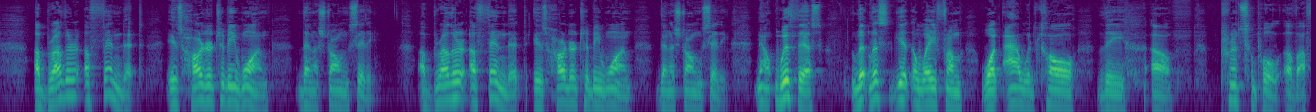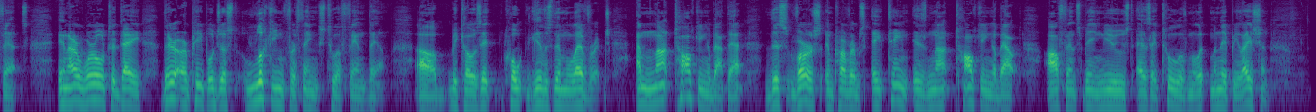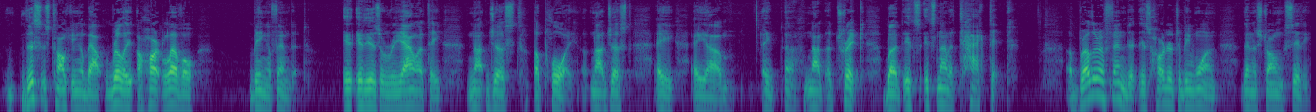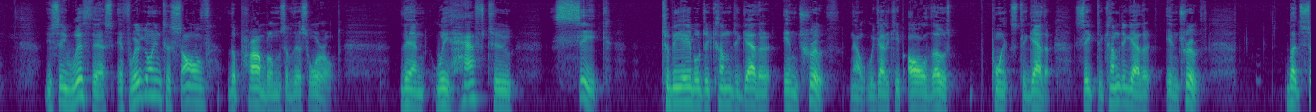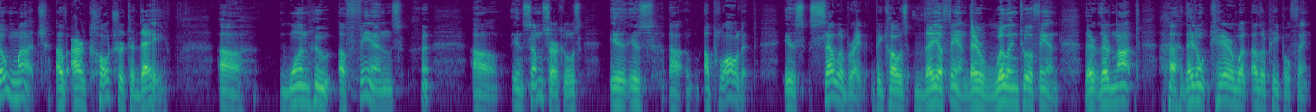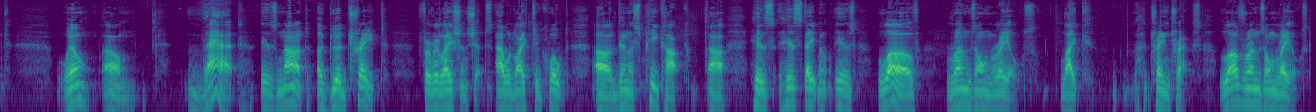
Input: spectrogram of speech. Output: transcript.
A brother offended is harder to be won than a strong city. A brother offended is harder to be won than a strong city. Now, with this, let, us get away from what I would call the uh, principle of offense. In our world today, there are people just looking for things to offend them uh, because it, quote, gives them leverage. I'm not talking about that. This verse in Proverbs 18 is not talking about offense being used as a tool of manipulation. This is talking about really a heart level being offended. it, it is a reality, not just a ploy, not just a, a, um, a uh, not a trick, but it's, it's not a tactic. A brother offended is harder to be won than a strong city. You see, with this, if we're going to solve the problems of this world, then we have to seek to be able to come together in truth. Now, we got to keep all those points together. Seek to come together in truth. But so much of our culture today, uh, one who offends uh, in some circles is, is uh, applauded, is celebrated because they offend. They're willing to offend. They're, they're not they don't care what other people think. Well, um, that is not a good trait for relationships. I would like to quote uh, Dennis Peacocke. Uh, his, his statement is love runs on rails, like train tracks. Love runs on rails.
